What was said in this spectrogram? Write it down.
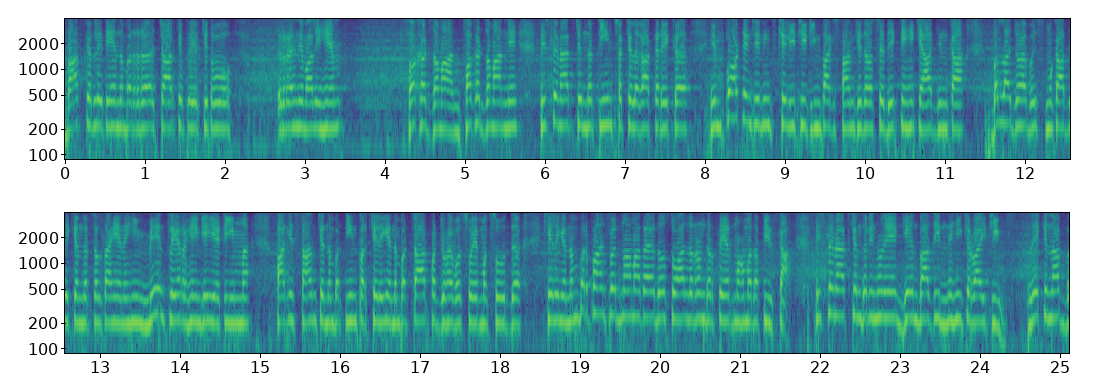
बात कर लेते हैं नंबर चार के प्लेयर की तो रहने वाले हैं फखर जमान फखर जमान ने पिछले मैच के अंदर तीन छक्के लगाकर एक इंपॉर्टेंट इनिंग्स खेली थी टीम पाकिस्तान की तरफ़ से। देखते हैं कि आज इनका बल्ला जो है वो इस मुकाबले के अंदर चलता है या नहीं। मेन प्लेयर रहेंगे ये टीम पाकिस्तान के नंबर तीन पर खेलेंगे। नंबर चार पर जो है वो सोएब मकसूद खेलेंगे। नंबर पाँच पर नाम आता है दोस्तों ऑलराउंडर प्लेयर मोहम्मद हफीज का। पिछले मैच के अंदर इन्होंने गेंदबाजी नहीं करवाई थी। लेकिन अब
